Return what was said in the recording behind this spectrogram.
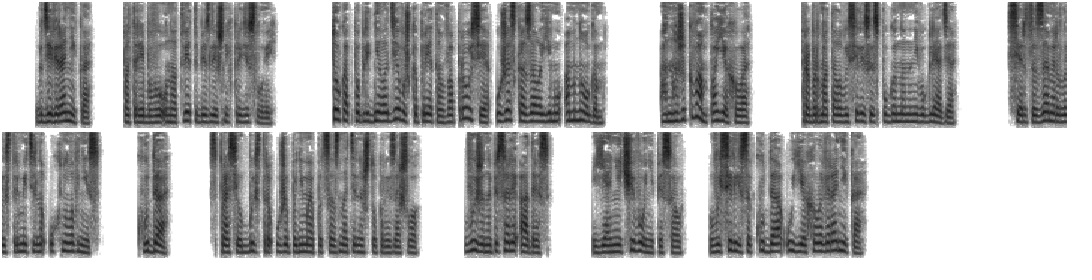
«Где Вероника?» — потребовал он ответа без лишних предисловий. То, как побледнела девушка при этом вопросе, уже сказала ему о многом. «Она же к вам поехала!» — пробормотала Василиса, испуганно на него глядя. Сердце замерло и стремительно ухнуло вниз. «Куда?» — спросил быстро, уже понимая подсознательно, что произошло. «Вы же написали адрес». «Я ничего не писал. Василиса, куда уехала Вероника?»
